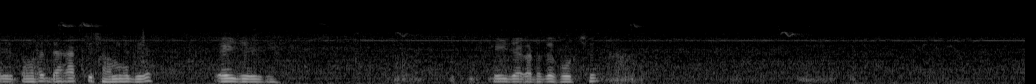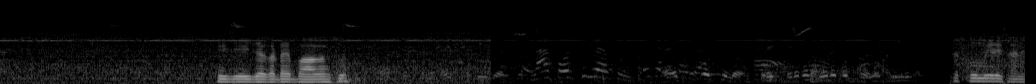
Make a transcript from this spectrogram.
এই তোমাদের দেখাচ্ছি সামনে দিয়ে। এই যে এই যে। এই জায়গাটাতে ঘুরছে। এই যে এই জায়গাটায় বাঘ আছে। কুমির এখানে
